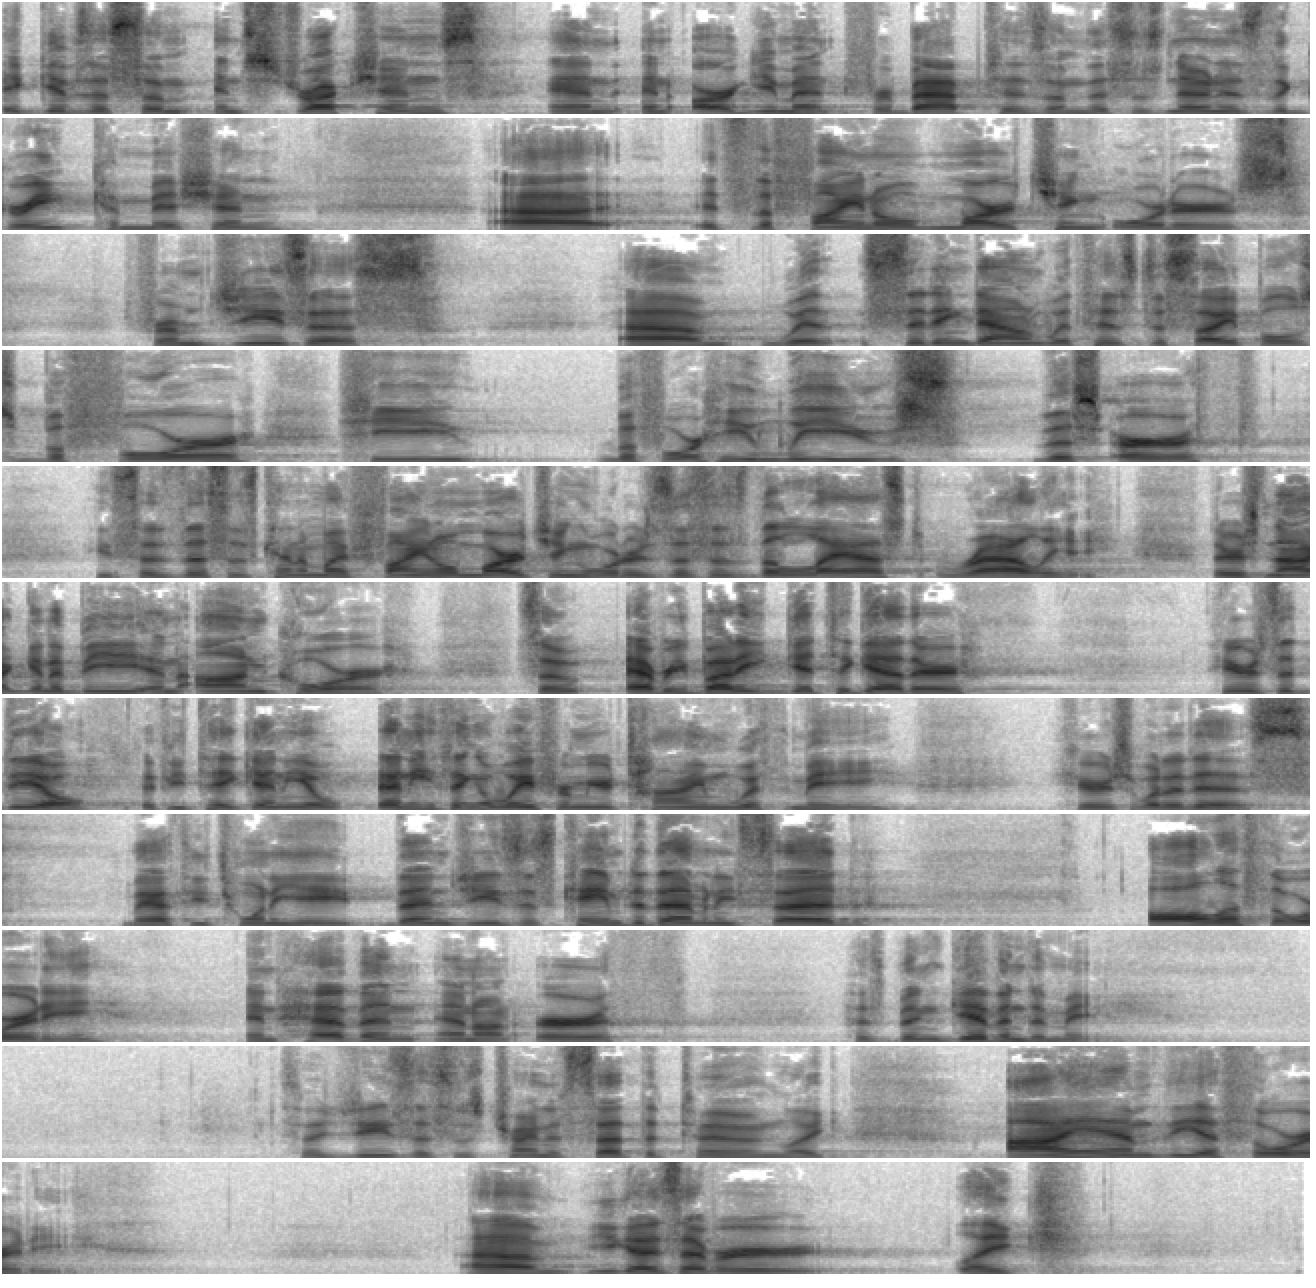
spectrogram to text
it gives us some instructions and an argument for baptism. This is known as the Great Commission. Uh, it's the final marching orders from Jesus um, with, sitting down with his disciples before he, before he leaves this earth. He says, This is kind of my final marching orders. This is the last rally. There's not going to be an encore. So, everybody get together. Here's the deal. If you take any, anything away from your time with me, here's what it is Matthew 28. Then Jesus came to them and he said, All authority in heaven and on earth has been given to me. So Jesus is trying to set the tone like, I am the authority. Um, you guys ever, like,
